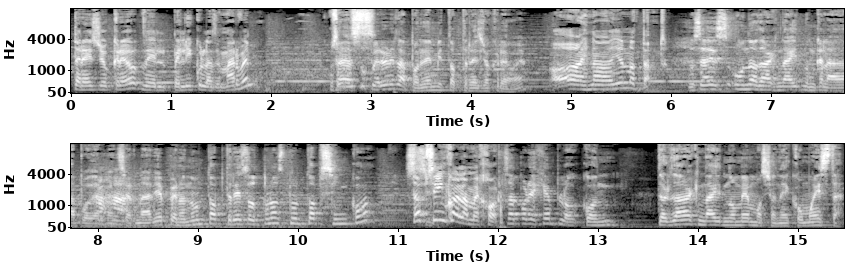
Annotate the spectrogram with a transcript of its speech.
3, yo creo, de películas de Marvel. O sea, los superhéroes la ponen en mi top 3, yo creo, ¿eh? Ay, no, yo no tanto. O sea, es uno Dark Knight, nunca la van a poder Ajá. vencer nadie, pero en un top 3 o un top 5. Top 5 a lo mejor. O sea, por ejemplo, con The Dark Knight no me emocioné como esta.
